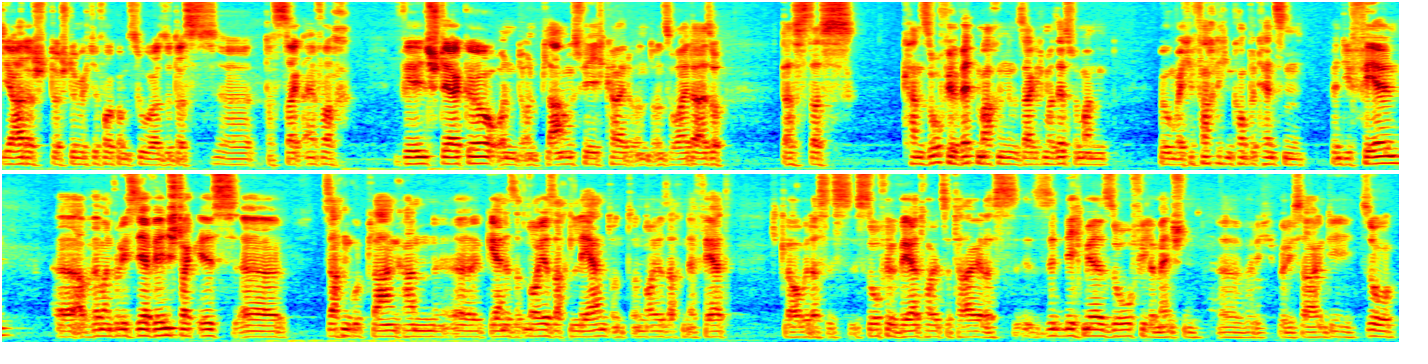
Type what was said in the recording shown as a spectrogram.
Ja, da, da stimme ich dir vollkommen zu. Also das, äh, das zeigt einfach Willensstärke und, und Planungsfähigkeit und, und so weiter. Also das, das kann so viel wettmachen, sage ich mal, selbst wenn man irgendwelche fachlichen Kompetenzen, wenn die fehlen, äh, aber wenn man wirklich sehr willensstark ist, äh, Sachen gut planen kann, äh, gerne neue Sachen lernt und, und, neue Sachen erfährt, ich glaube, das ist, ist, so viel wert heutzutage. Das sind nicht mehr so viele Menschen, äh, würde ich, würd ich sagen, die so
